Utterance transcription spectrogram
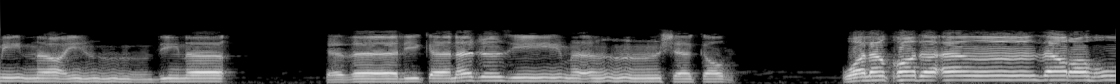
مِنْ عِنْدِنَا كَذَلِكَ نَجْزِي مَنْ شَكَرَ وَلَقَدْ أَنذَرَهُم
